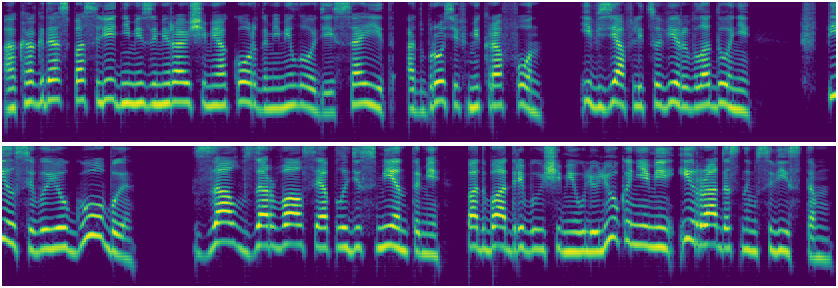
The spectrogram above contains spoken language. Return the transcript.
А когда с последними замирающими аккордами мелодии Саид, отбросив микрофон и взяв лицо Веры в ладони, впился в ее губы, зал взорвался аплодисментами, подбадривающими улюлюканьями и радостным свистом.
